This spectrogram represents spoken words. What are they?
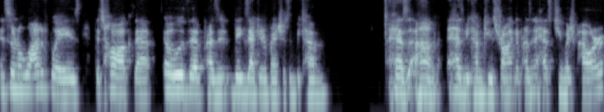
And so in a lot of ways the talk that oh the president the executive branch has become has um, has become too strong. The president has too much power.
